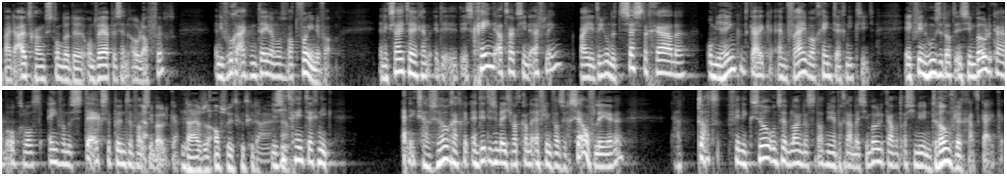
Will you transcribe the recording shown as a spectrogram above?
bij de uitgang stonden de ontwerpers en Olaf Vught. En die vroegen eigenlijk meteen aan ons, wat vond je ervan? En ik zei tegen hem, het, is geen attractie in de Efteling... waar je 360 graden om je heen kunt kijken... en vrijwel geen techniek ziet. Ik vind hoe ze dat in Symbolica hebben opgelost... een van de sterkste punten van Ja. Symbolica. Daar hebben ze absoluut goed gedaan. Je ziet geen techniek. En ik zou zo graag willen... En dit is een beetje wat kan de Efteling van zichzelf leren. Nou, dat vind ik zo ontzettend belangrijk dat ze dat nu hebben gedaan bij Symbolica. Want als je nu in Droomvlucht gaat kijken...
